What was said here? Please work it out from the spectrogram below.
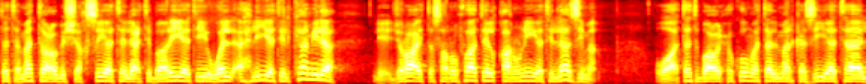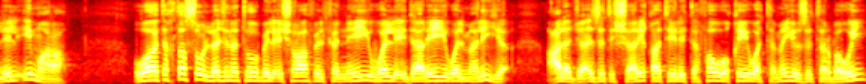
تتمتع بالشخصية الاعتبارية والأهلية الكاملة لإجراء التصرفات القانونية اللازمة وتتبع الحكومة المركزية للإمارة. وتختص اللجنة بالإشراف الفني والإداري والمالي على جائزة الشارقة للتفوق والتميز التربوي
